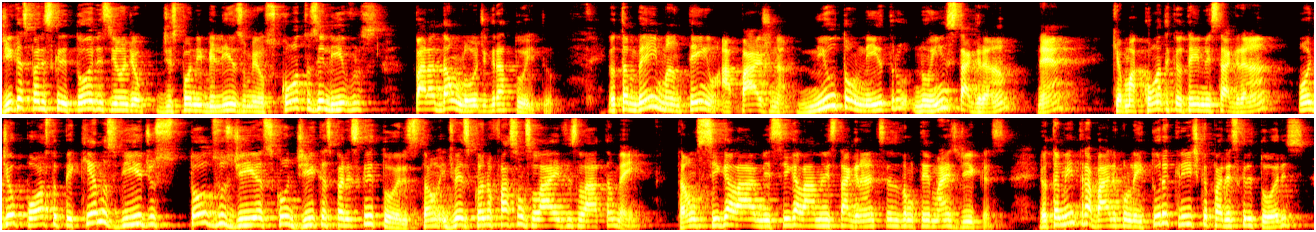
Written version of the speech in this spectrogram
Dicas para escritores e onde eu disponibilizo meus contos e livros para download gratuito. Eu também mantenho a página Newton Nitro no Instagram, né? Que é uma conta que eu tenho no Instagram, onde eu posto pequenos vídeos todos os dias com dicas para escritores. Então, de vez em quando eu faço uns lives lá também. Então, siga lá, me siga lá no Instagram que vocês vão ter mais dicas. Eu também trabalho com leitura crítica para escritores,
